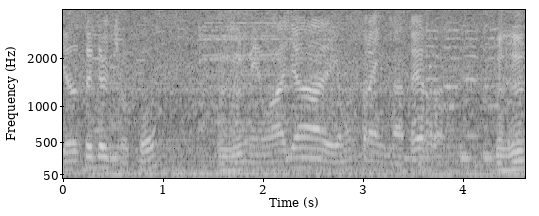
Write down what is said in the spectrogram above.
yo soy del Chocó, me vaya, digamos, para Inglaterra, Mhm.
